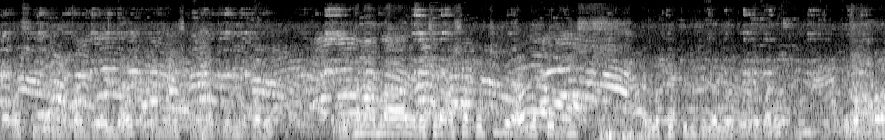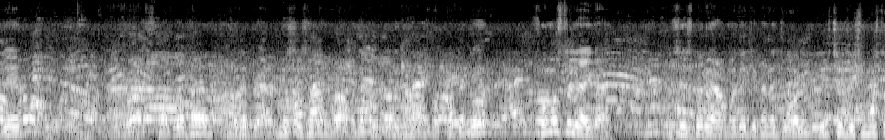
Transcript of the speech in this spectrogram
বাবা শিবের মাথায় জল দেয়, তাদের মনস্কামনা পূর্ণ করে। এখানে আমরা এবছরে আশা করছি যে এক লক্ষ বিশ, এক লক্ষ তিরিশ হাজার লোক হতে পারে। এবং আমাদের রকম আমাদের অ্যাডমিনিস্ট্রেশন বা আমাদের ফুলতলি থানার পক্ষ থেকে সমস্ত জায়গায়, বিশেষ করে আমাদের যেখানে জল উঠছে, যে সমস্ত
